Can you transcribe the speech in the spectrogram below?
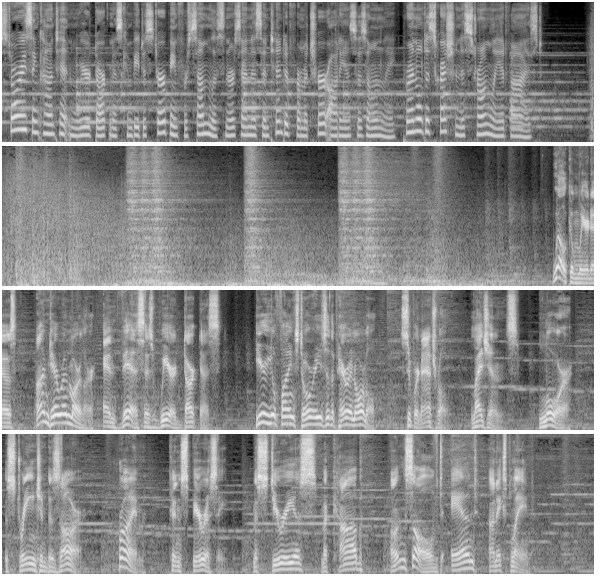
Stories and content in Weird Darkness can be disturbing for some listeners and is intended for mature audiences only. Parental discretion is strongly advised. Welcome, Weirdos! I'm Darren Marlar, and this is Weird Darkness. Here you'll find stories of the paranormal, supernatural, legends, lore, the strange and bizarre, crime, conspiracy, mysterious, macabre, unsolved, and unexplained.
